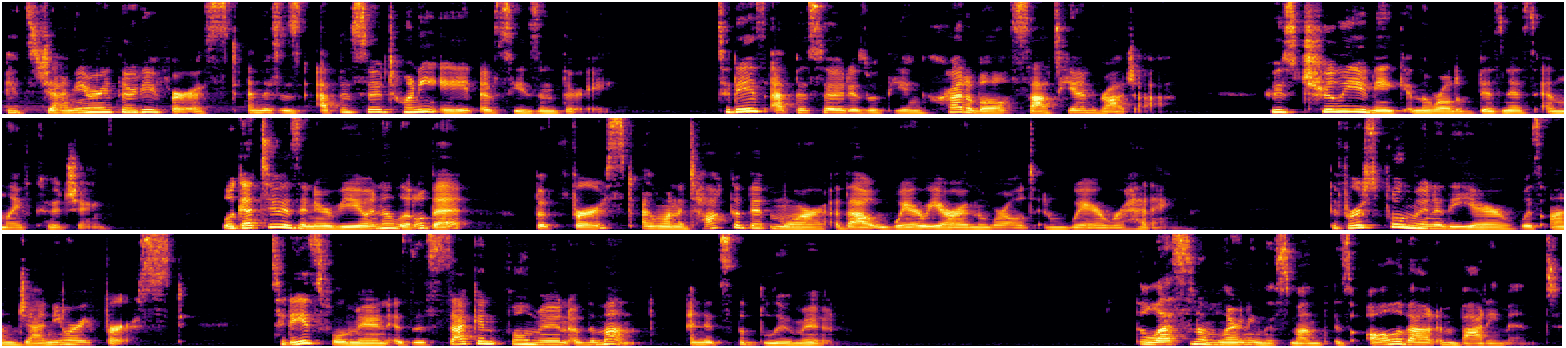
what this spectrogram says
It's January 31st, and this is episode 28 of season 3. Today's episode is with the incredible Satyen Raja, who's truly unique in the world of business and life coaching. We'll get to his interview in a little bit, but first, I want to talk a bit more about where we are in the world and where we're heading. The first full moon of the year was on January 1st, Today's full moon is the second full moon of the month, and it's the blue moon. The lesson I'm learning this month is all about embodiment.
